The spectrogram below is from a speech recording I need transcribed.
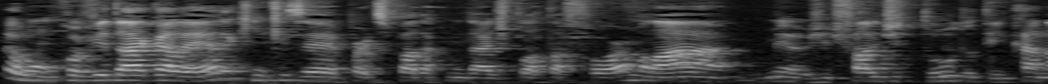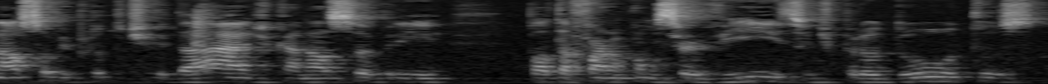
É bom convidar a galera, quem quiser participar da comunidade plataforma, lá, meu, a gente fala de tudo, tem canal sobre produtividade, canal sobre plataforma como serviço, de produtos,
